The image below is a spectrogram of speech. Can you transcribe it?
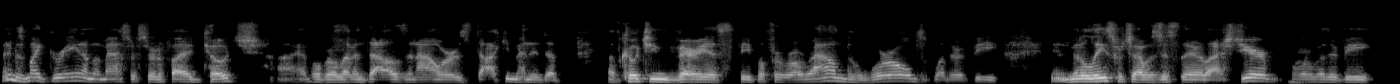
My name is Mike Green. I'm a master certified coach. I have over 11,000 hours documented of, of coaching various people for around the world, whether it be in Middle East, which I was just there last year, or whether it be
